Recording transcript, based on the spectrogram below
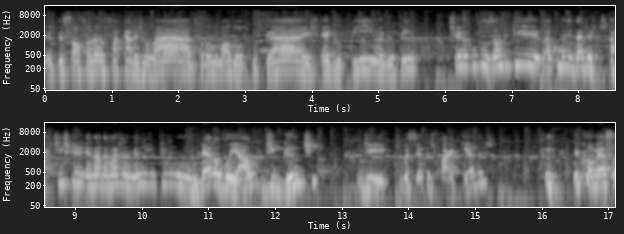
o pessoal falando facada de um lado, falando mal do outro por trás, é grupinho, é grupinho. Chega à conclusão de que a comunidade artística é nada mais nada menos do que um Battle Royale gigante de que você entra de paraquedas e começa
